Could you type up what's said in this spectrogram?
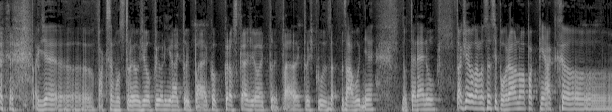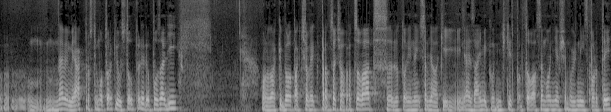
Takže uh, pak jsem odstrojil, že jo, pionýra, ať to vypadá jako kroska, že jo, ať to vypadá tak trošku závodně do terénu. Takže jo, takhle jsem si pohrál, no a pak nějak, uh, nevím jak, prostě motorky ustoupily do pozadí Ono taky bylo, pak člověk začal pracovat, do toho jiný jsem měl taky jiné zájmy, koníčky, sportoval jsem hodně vše možné sporty,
